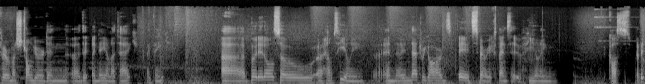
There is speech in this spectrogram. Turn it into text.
very much stronger than uh, the, a nail attack i think. Uh, but it also uh, helps healing and in that regards it's very expensive. Healing costs a bit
